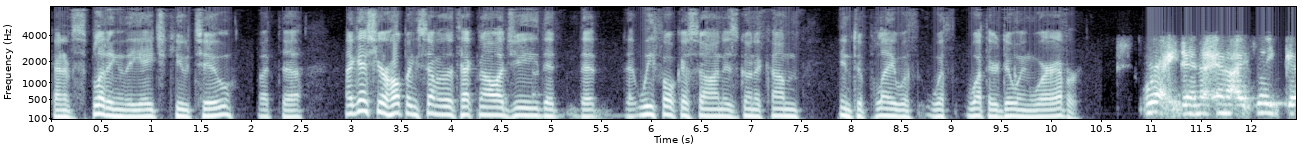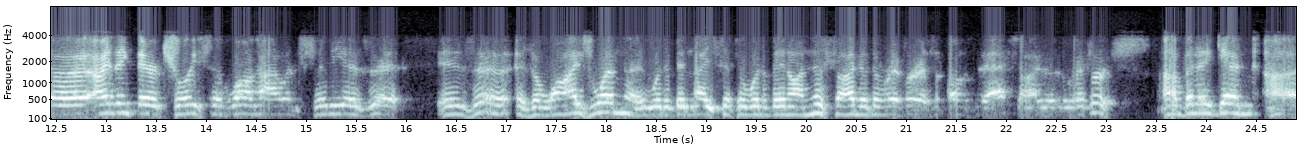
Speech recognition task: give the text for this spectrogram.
kind of splitting the HQ2. But uh, I guess you're hoping some of the technology that, that, that we focus on is going to come into play with, with what they're doing wherever. Right, and and I think uh, I think their choice of Long Island City is uh, is uh, is a wise one. It would have been nice if it would have been on this side of the river as opposed to that side of the river. Uh, but again, uh,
